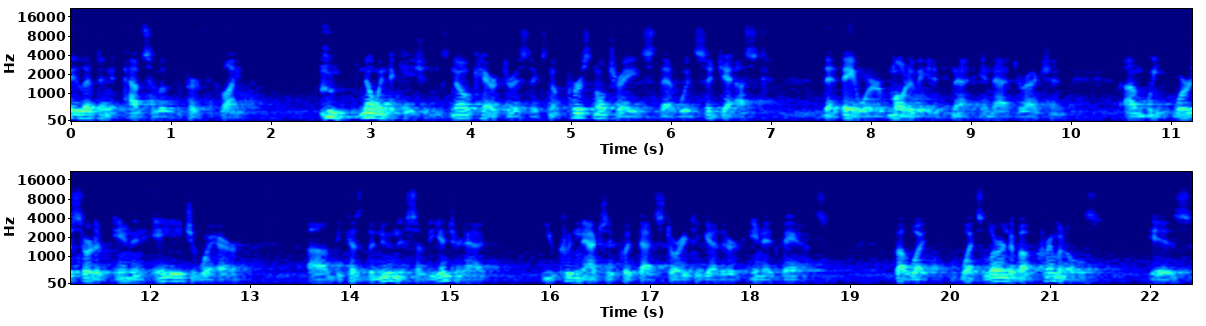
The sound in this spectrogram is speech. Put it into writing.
they lived an absolutely perfect life. no indications, no characteristics, no personal traits that would suggest that they were motivated in that, in that direction. Um, we, we're sort of in an age where, um, because of the newness of the internet, you couldn't actually put that story together in advance. But what, what's learned about criminals is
